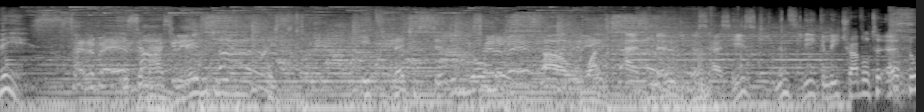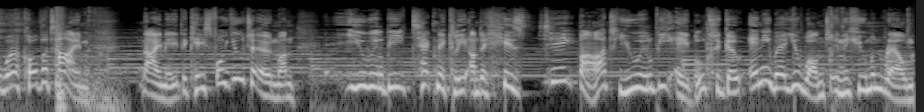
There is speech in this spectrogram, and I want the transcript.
This is an Asmodean crystal. It's registered in your name. Oh, what? Asmodeus has his demons legally travel to Earth for work all the time. I made the case for you to own one. You will be technically under his but you will be able to go anywhere you want in the human realm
